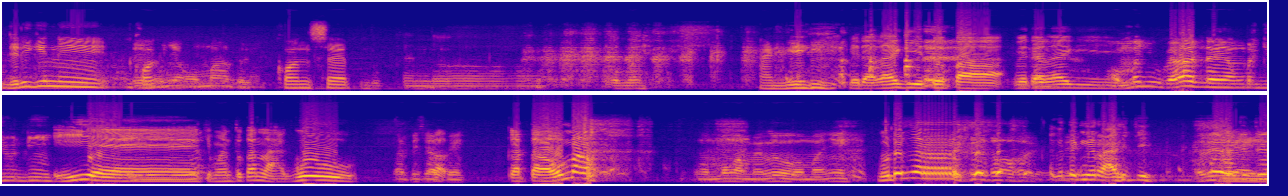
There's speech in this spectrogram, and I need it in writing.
jadi gini, Itu kon- punya oma tuh konsep Bukan dong. Oma, anjing. beda lagi tuh, Pak. Beda lagi. oma juga ada yang berjudi Iya, cuman itu kan lagu. Tapi siapa Kata Oma, ngomong sama lu omanya gue denger. oh, Aku denger aja. Udah iya.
